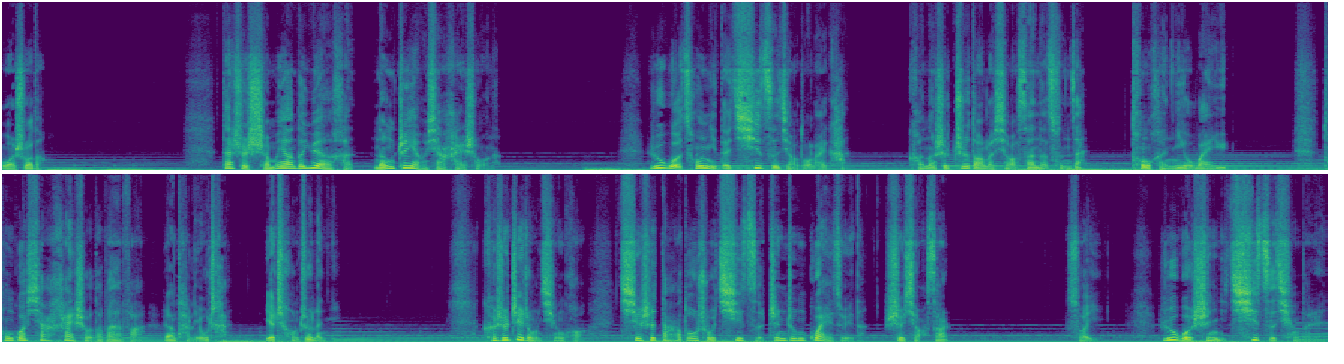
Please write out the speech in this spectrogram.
我说道：“但是什么样的怨恨能这样下害手呢？”如果从你的妻子角度来看，可能是知道了小三的存在，痛恨你有外遇，通过下害手的办法让他流产，也惩治了你。可是这种情况，其实大多数妻子真正怪罪的是小三儿。所以，如果是你妻子请的人，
